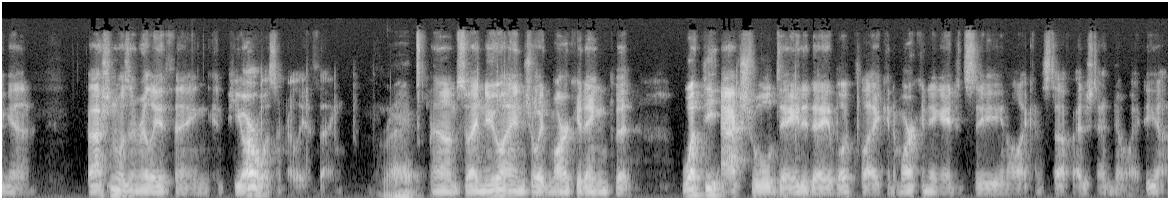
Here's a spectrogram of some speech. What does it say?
again, fashion wasn't really a thing and PR wasn't really a thing. Right. Um, so I knew I enjoyed marketing, but what the actual day to day looked like in a marketing agency and all that kind of stuff, I just had no idea.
